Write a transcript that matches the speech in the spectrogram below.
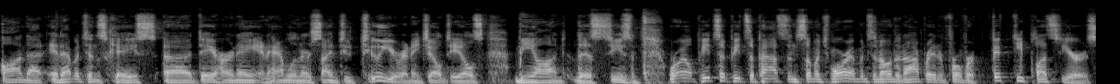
on that. In Edmonton's case, uh, Desharnais and Hamblin are signed to two-year NHL deals beyond this season. Royal Pizza, Pizza Pass, and so much more. Edmonton owned and operated for over 50 plus years.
